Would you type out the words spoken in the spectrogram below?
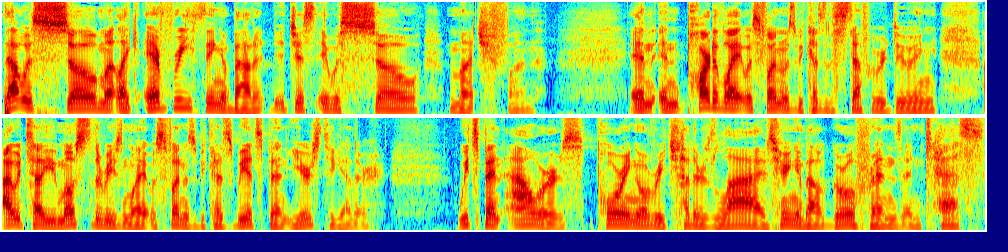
That was so much, like everything about it. It just, it was so much fun. And, and part of why it was fun was because of the stuff we were doing. I would tell you most of the reason why it was fun was because we had spent years together. We'd spent hours poring over each other's lives, hearing about girlfriends and tests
